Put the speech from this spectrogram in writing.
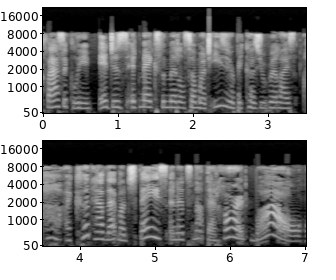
classically. It just it makes the middle so much easier because you realize oh i could have that much space and it's not that hard. Wow!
